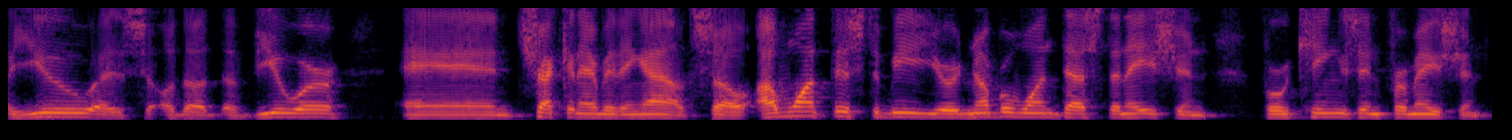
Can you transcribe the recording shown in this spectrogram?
you as the the viewer and checking everything out. So I want this to be your number one destination for Kings information.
